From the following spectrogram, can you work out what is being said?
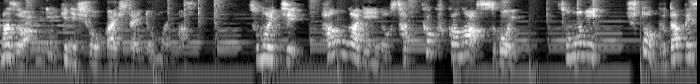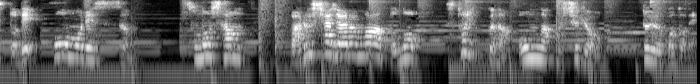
まずは一気に紹介したいと思います。その1ハンガリーの作曲家がすごい。その2首都ブダペストでホームレッスン。その3バルシャジャルマートのストイックな音楽修行ということで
